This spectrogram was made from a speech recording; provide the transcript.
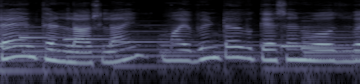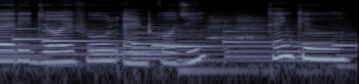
Tenth and last line My winter vacation was very joyful and cozy. Thank you.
